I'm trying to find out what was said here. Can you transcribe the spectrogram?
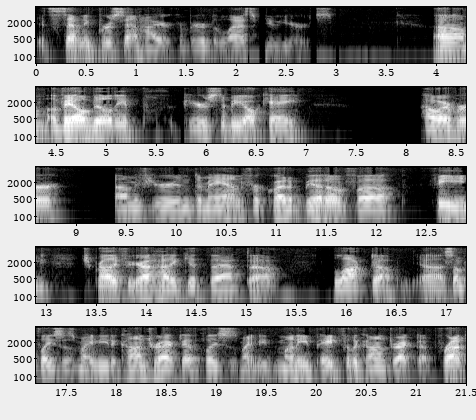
It's 70% higher compared to the last few years. Um, availability appears to be okay. However, um, if you're in demand for quite a bit of uh, feed, you should probably figure out how to get that uh, locked up. Uh, some places might need a contract, other places might need money paid for the contract up front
